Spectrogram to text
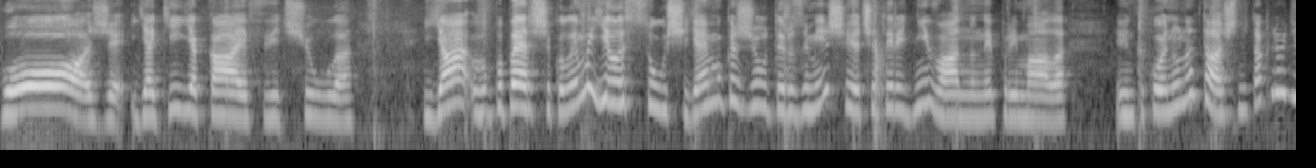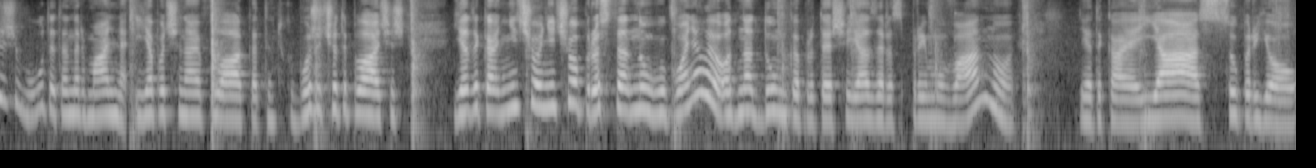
Боже, який я кайф відчула. Я, по-перше, коли ми їли суші, я йому кажу, ти розумієш, що я 4 дні ванну не приймала. І він такий, ну Наташ, ну так люди живуть, це нормально. І я починаю плакати. Він такий, боже, що ти плачеш? Я така, нічого, нічого, просто, ну, ви поняли, одна думка про те, що я зараз прийму ванну. Я така, я супер йоу.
